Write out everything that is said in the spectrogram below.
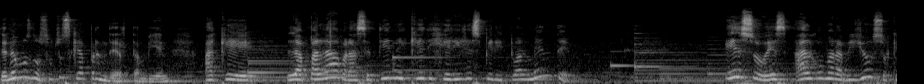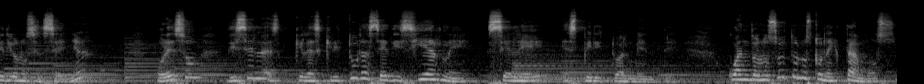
tenemos nosotros que aprender también a que la palabra se tiene que digerir espiritualmente. Eso es algo maravilloso que Dios nos enseña. Por eso dice que la escritura se discierne, se lee espiritualmente. Cuando nosotros nos conectamos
